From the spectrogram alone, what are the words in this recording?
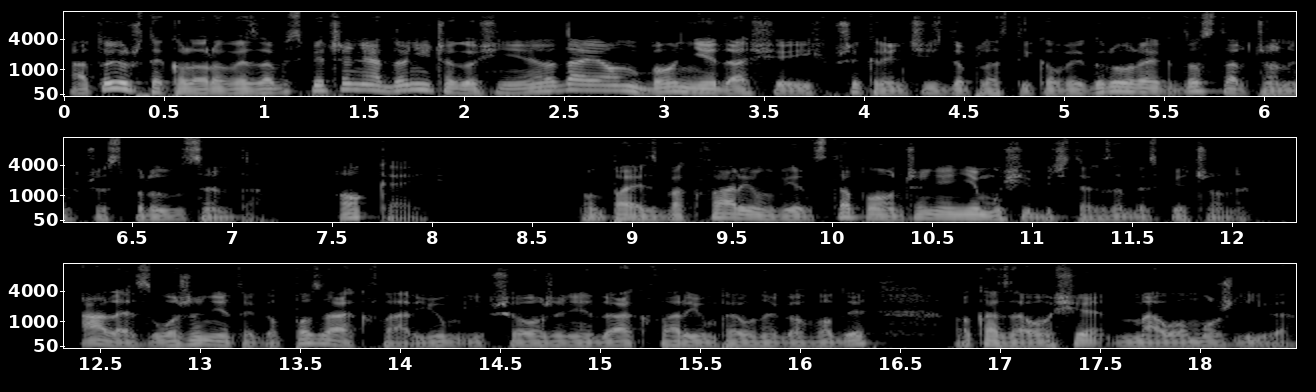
A tu już te kolorowe zabezpieczenia do niczego się nie nadają, bo nie da się ich przykręcić do plastikowych rurek dostarczonych przez producenta. Okej. Pompa jest w akwarium, więc to połączenie nie musi być tak zabezpieczone. Ale złożenie tego poza akwarium i przełożenie do akwarium pełnego wody okazało się mało możliwe.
